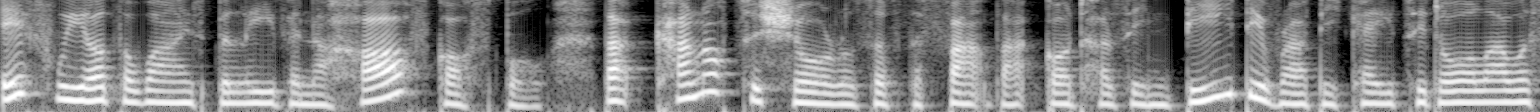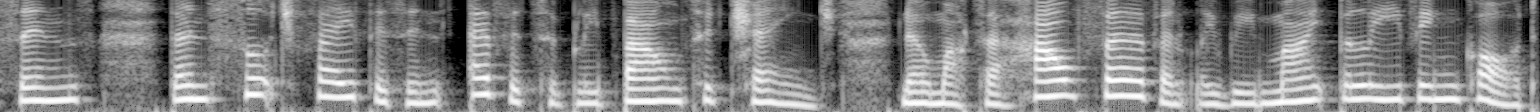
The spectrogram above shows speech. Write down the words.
If we otherwise believe in a half gospel, that cannot assure us of the fact that God has indeed eradicated all our sins, then such faith is inevitably bound to change, no matter how fervently we might believe in God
